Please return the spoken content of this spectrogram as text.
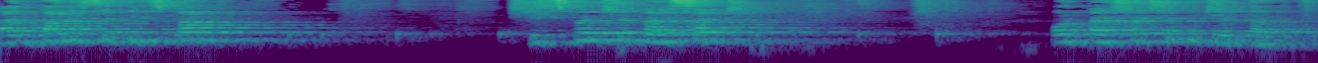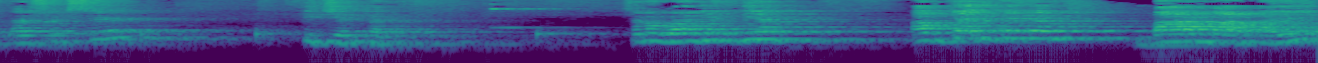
पैंतालीस से पिचपन पिचपन से पैंसठ और पैंसठ से पिछहत्तर पैंसठ से पिछहत्तर चलो वर्ग लिख दिया। अब क्या लिखेंगे हम? बारंबारता, यानी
